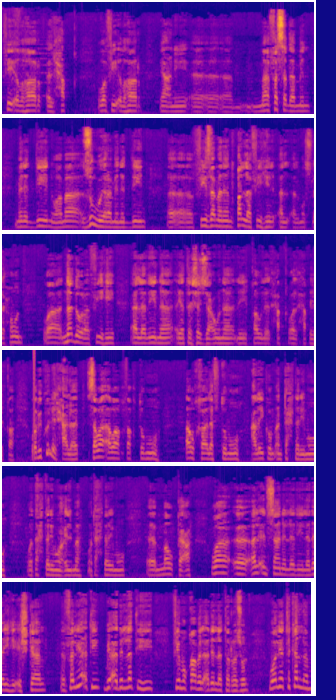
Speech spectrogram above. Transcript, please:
في إظهار الحق وفي إظهار يعني ما فسد من من الدين وما زور من الدين في زمن قل فيه المصلحون وندر فيه الذين يتشجعون لقول الحق والحقيقة. وبكل الحالات سواء وافقتموه أو خالفتموه عليكم أن تحترموه وتحترموا علمه وتحترموا موقعه. والإنسان الذي لديه إشكال فليأتي بأدلته في مقابل أدلة الرجل وليتكلم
